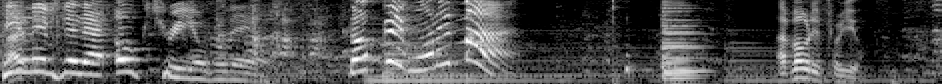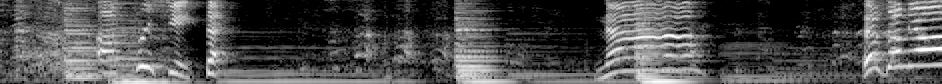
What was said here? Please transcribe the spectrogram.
He lives in that oak tree over there. The big one in mine. I voted for you. I appreciate that. Now, there's something y'all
